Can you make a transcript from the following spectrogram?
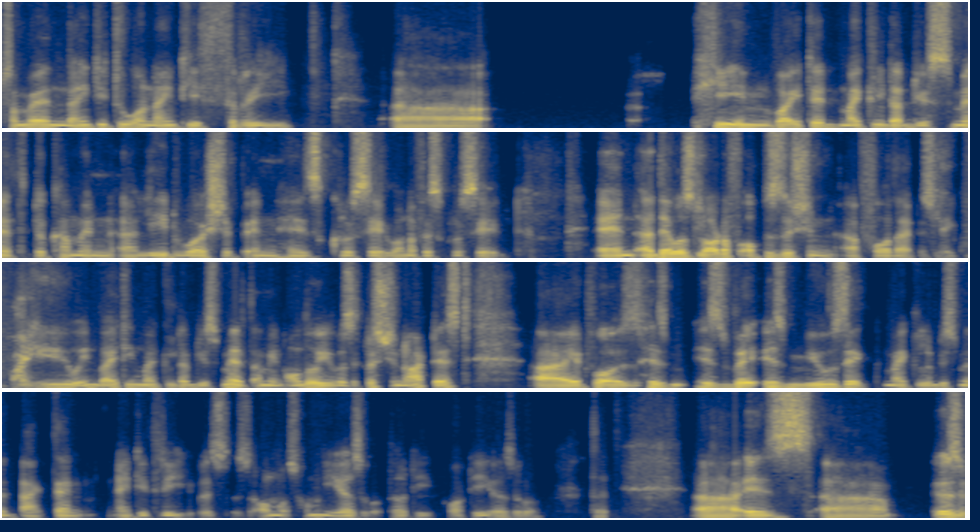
somewhere in 92 or 93, uh, he invited Michael W. Smith to come and uh, lead worship in his crusade, one of his crusade and uh, there was a lot of opposition uh, for that. It's like why are you inviting michael w. Smith? I mean although he was a christian artist uh, it was his his his music michael w. Smith back then 93 was, was almost how many years ago? 30 40 years ago? Uh, is uh, he was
